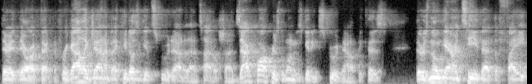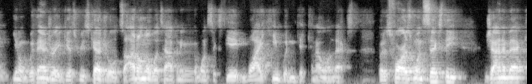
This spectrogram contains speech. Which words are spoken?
they're, they are effective. For a guy like Janibek, he doesn't get screwed out of that title shot. Zach Parker is the one who's getting screwed now because there's no guarantee that the fight, you know, with Andre gets rescheduled. So I don't know what's happening at 168 and why he wouldn't get Canelo next. But as far as 160, Janibek,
